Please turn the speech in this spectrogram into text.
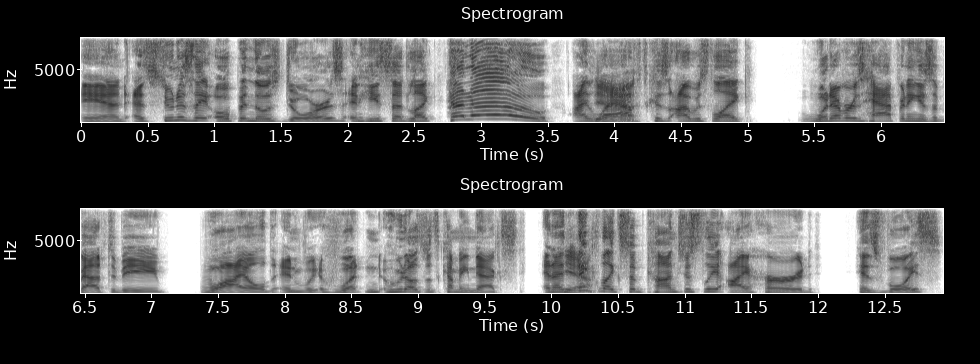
And as soon as they opened those doors and he said, like, hello, I Yeah. laughed because I was like, whatever's happening is about to be wild and we, what who knows what's coming next. And I Yeah. think like subconsciously I heard his voice.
